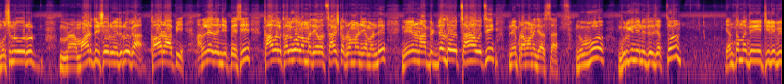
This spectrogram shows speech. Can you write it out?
ముసునూరు మారుతి షోరూమ్ ఎదురుగా కారు ఆపి అనలేదని చెప్పేసి కావలి కలుగోలమ్మ దేవత సాక్షిగా ప్రమాణం చేయమండి. నేను నా బిడ్డలతో సహా వచ్చి నేను ప్రమాణం చేస్తా. నువ్వు గురిగింజ నిధులు చెప్తూ ఎంతమంది టీడీపీ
